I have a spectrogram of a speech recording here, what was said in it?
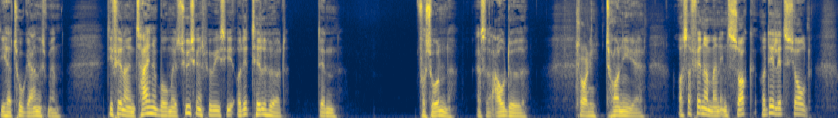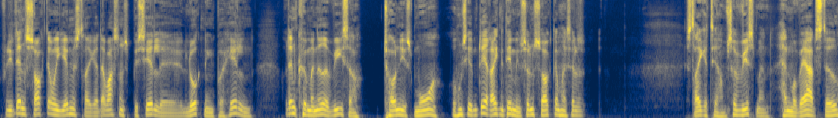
de her to gerningsmænd. De finder en tegnebog med et sygesikringsbevis i, og det tilhørte den forsvundne, altså afdøde Tony. Tony, ja. Og så finder man en sok, og det er lidt sjovt, fordi den sok, der var hjemmestrikker, der var sådan en speciel øh, lukning på hælen, og den kører man ned og viser Tonys mor, og hun siger, det er rigtigt, det er min søns sok, dem har jeg selv strikket til ham. Så vidste man, han må være et sted.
